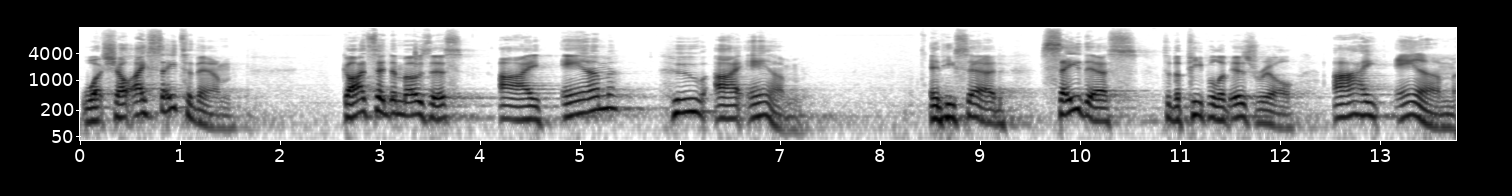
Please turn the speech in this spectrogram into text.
What shall I say to them? God said to Moses, I am who I am. And he said, Say this to the people of Israel I am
